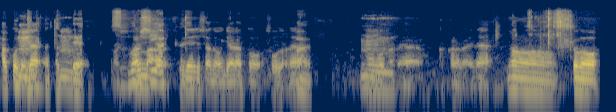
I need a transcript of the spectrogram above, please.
箱でね、だって、素晴らしいアイまあ電車のギャラと、そうだね。はいうそうだねん。かからないね。ああ、その、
